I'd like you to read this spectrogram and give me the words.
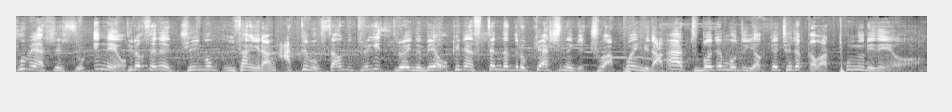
구매하실 수 있네요. 디럭스에는 주인공 의상이랑 아트북 사운드 트랙이 들어있는데요. 그냥 스탠다드로 가시는 게 좋아 보입니다. 아 두 버전 모두 역대 최저가와 통률이네요.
